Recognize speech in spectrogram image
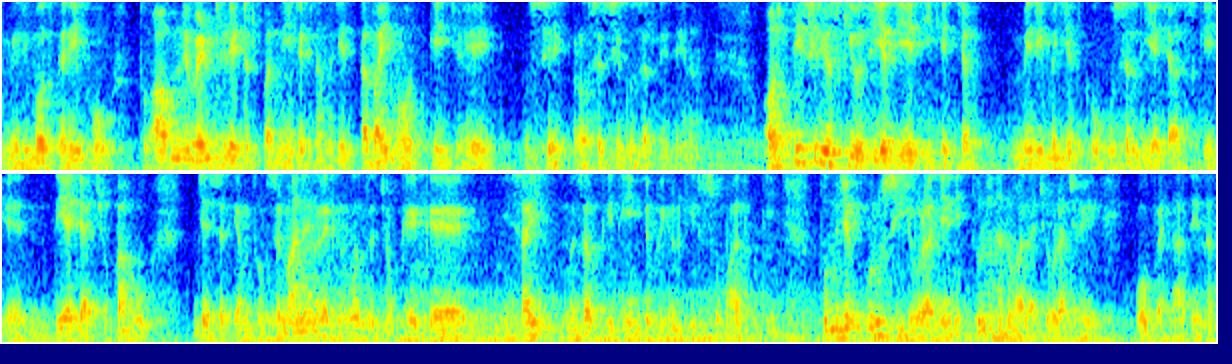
मेरी मौत करीब हो तो आपने वेंटिलेटर पर नहीं रखना। मुझे तबाही मौत की जो है, उससे प्रोसेस से गुजरने देना। और तीसरी उसकी वसीयत ये थी कि जब मेरी मैयत को गसल दिया जा सके दिया जा चुका हो। जैसा कि हम तो मुसलमान हैं, लेकिन वो तो चूँकि एक ईसाई मज़हब की थी, जो भी उनकी रसूमात थी तो मुझे उरूसी जोड़ा, यानी दुल्हन वाला जोड़ा जो है, वो पहना देना।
